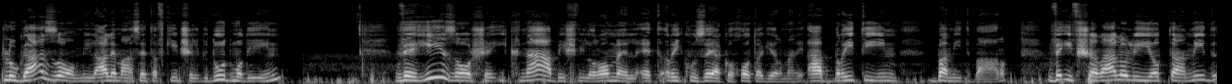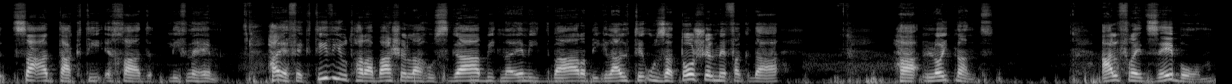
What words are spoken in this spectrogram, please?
פלוגה זו מילאה למעשה תפקיד של גדוד מודיעין, והיא זו שהקנה בשביל רומל את ריכוזי הכוחות הגרמני, הבריטיים במדבר, ואפשרה לו להיות תמיד צעד טקטי אחד לפניהם. האפקטיביות הרבה שלה הושגה בתנאי מדבר בגלל תעוזתו של מפקדה, הלויטננט אלפרד זייבורם,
